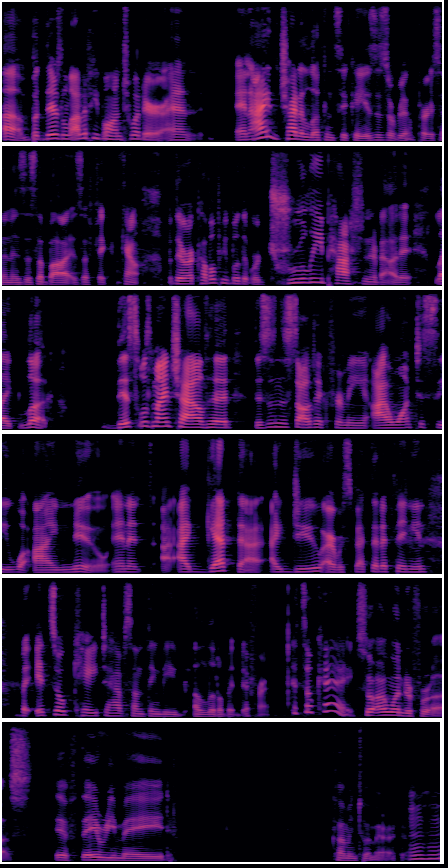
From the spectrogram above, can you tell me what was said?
um, but there's a lot of people on twitter and and I try to look and see, okay, is this a real person? Is this a bot? Is this a fake account? But there were a couple people that were truly passionate about it. Like, look, this was my childhood. This is nostalgic for me. I want to see what I knew. And it's I, I get that. I do. I respect that opinion. But it's okay to have something be a little bit different. It's okay. So I wonder for us, if they remade Coming to America Mm-hmm.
